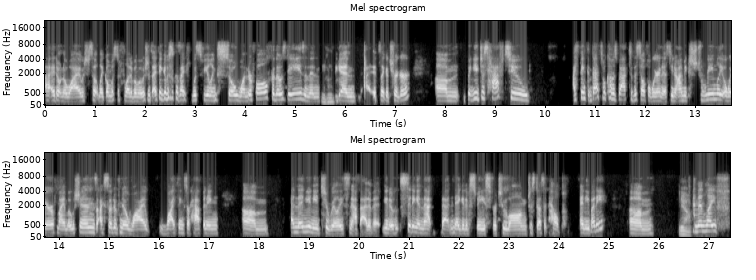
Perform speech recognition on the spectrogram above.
I don't know why. I was just like almost a flood of emotions. I think it was because I was feeling so wonderful for those days. And then mm-hmm. again, it's like a trigger. Um, but you just have to, I think that's what comes back to the self awareness. You know, I'm extremely aware of my emotions. I sort of know why, why things are happening. Um, and then you need to really snap out of it. You know, sitting in that, that negative space for too long just doesn't help anybody. Um, yeah. And then life,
